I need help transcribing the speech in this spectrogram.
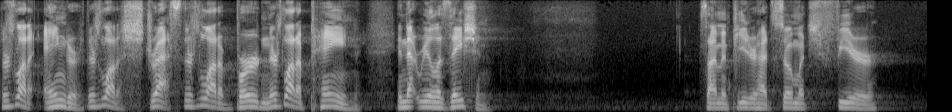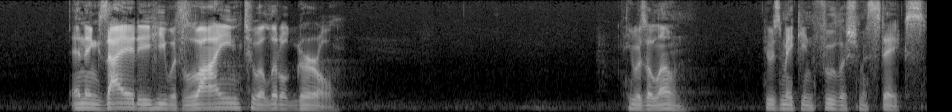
there's a lot of anger, there's a lot of stress, there's a lot of burden, there's a lot of pain in that realization. Simon Peter had so much fear and anxiety, he was lying to a little girl. He was alone, he was making foolish mistakes.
